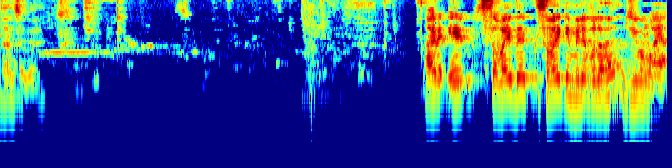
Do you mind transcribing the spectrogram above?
ধ্বংস করে। আর এর সবাইদের সবাইকে মিলে বলা হয় জীব মায়া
